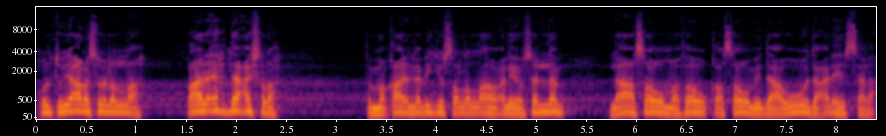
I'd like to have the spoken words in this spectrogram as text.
قلت يا رسول الله. قال إحدى عشرة. ثم قال النبي صلى الله عليه وسلم لا صوم فوق صوم داود عليه السلام.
